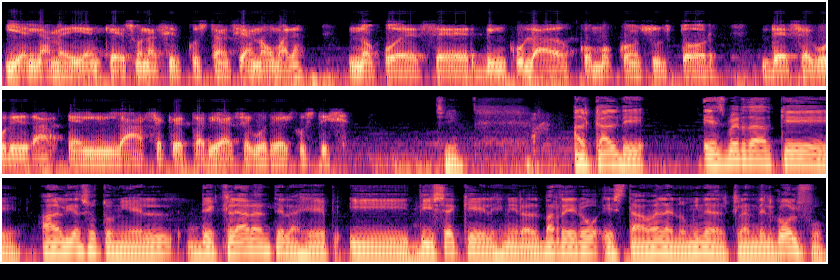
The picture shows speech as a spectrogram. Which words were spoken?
Y en la medida en que es una circunstancia anómala, no puede ser vinculado como consultor de seguridad en la Secretaría de Seguridad y Justicia. Sí. Alcalde, es verdad que alias Otoniel declara ante la JEP y dice que el general Barrero estaba en la nómina del Clan del Golfo.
